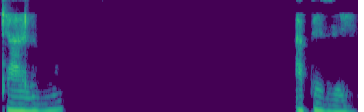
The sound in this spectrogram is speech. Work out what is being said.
calme, apaisé.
